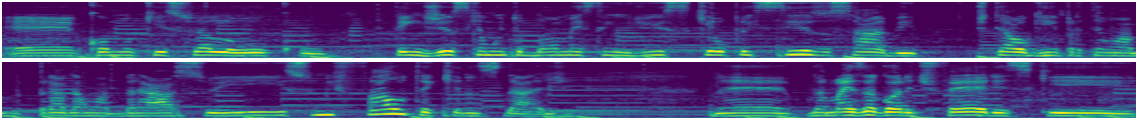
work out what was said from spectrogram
é, como que isso é louco. Tem dias que é muito bom, mas tem dias que eu preciso, sabe, de ter alguém para ter um para dar um abraço e isso me falta aqui na cidade, né? Ainda mais agora de férias que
